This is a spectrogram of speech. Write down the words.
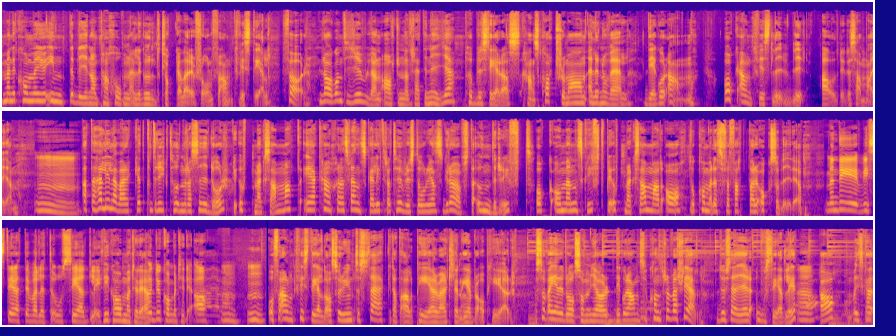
Men det kommer ju inte bli någon pension eller guldklocka därifrån för Almqvists del. För lagom till julen 1839 publiceras hans kortroman eller novell Det går an. Och Almqvists liv blir aldrig detsamma igen. Mm. Att det här lilla verket på drygt 100 sidor blir uppmärksammat är kanske den svenska litteraturhistoriens grövsta underdrift. Och om en skrift blir uppmärksammad, ja, då kommer dess författare också bli det. Men det visste att det var lite osedligt? Vi kommer till det. Och du kommer till det, ja. Mm. Mm. Och för Almqvists del då, så är det ju inte säkert att all PR verkligen är bra PR. Så vad är det då som gör Det går an så kontroversiell? Du säger osedligt. Ja. ja om vi ska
